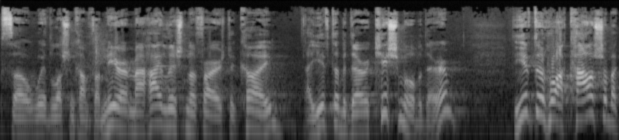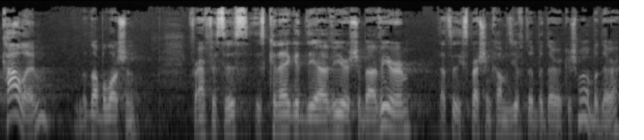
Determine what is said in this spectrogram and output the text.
So where did the Lashon come from? Near Mahai Lishna Farish to Kai, Ayifta B'der, Kishmuel B'der. The Yifta Hu Akal Shabakalim, the double Lashon, for emphasis, is connected the Avir Shabavirim. That's where the expression comes, Yifta B'der, Kishmuel B'der.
